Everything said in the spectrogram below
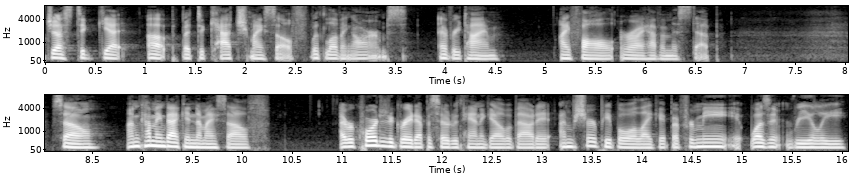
just to get up, but to catch myself with loving arms every time I fall or I have a misstep. So I'm coming back into myself. I recorded a great episode with Hannah Gelb about it. I'm sure people will like it, but for me, it wasn't really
